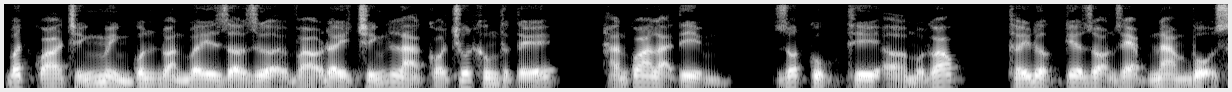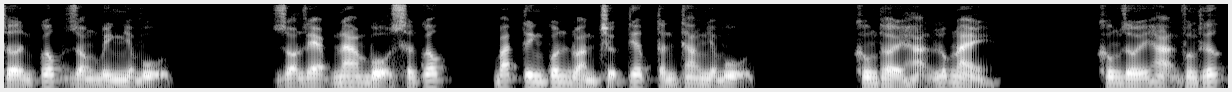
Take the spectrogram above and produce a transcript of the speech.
bất quá chính mình quân đoàn bây giờ dựa vào đây chính là có chút không thực tế, hắn qua lại tìm, rốt cục thì ở một góc, thấy được kia dọn dẹp nam bộ sơn cốc dong binh nhiệm vụ dọn dẹp nam bộ sơn cốc, bắt tinh quân đoàn trực tiếp tấn thăng nhiệm vụ. Không thời hạn lúc này. Không giới hạn phương thức.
